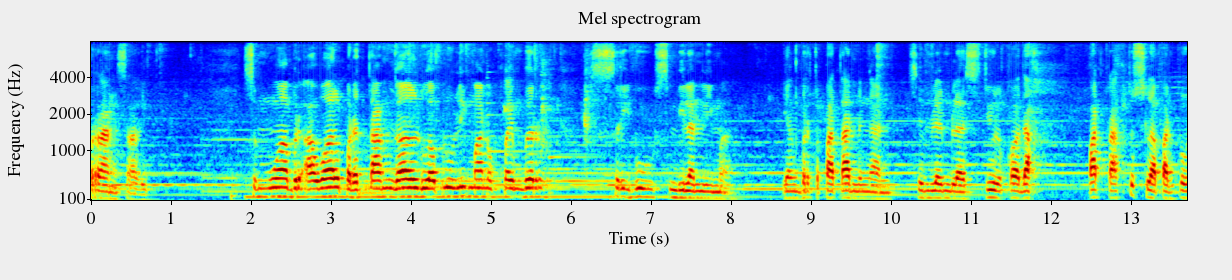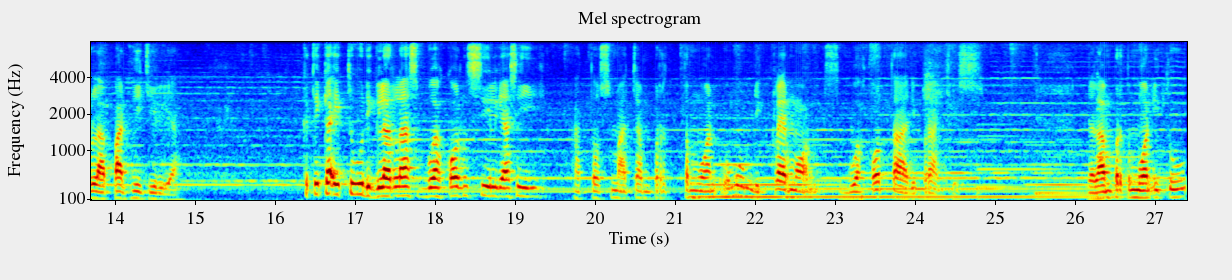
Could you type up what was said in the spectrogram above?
Perang Salib. Semua berawal pada tanggal 25 November 1095 yang bertepatan dengan 19 Julqadah 488 Hijriah. Ketika itu digelarlah sebuah konsiliasi atau semacam pertemuan umum di Clermont, sebuah kota di Perancis. Dalam pertemuan itu,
